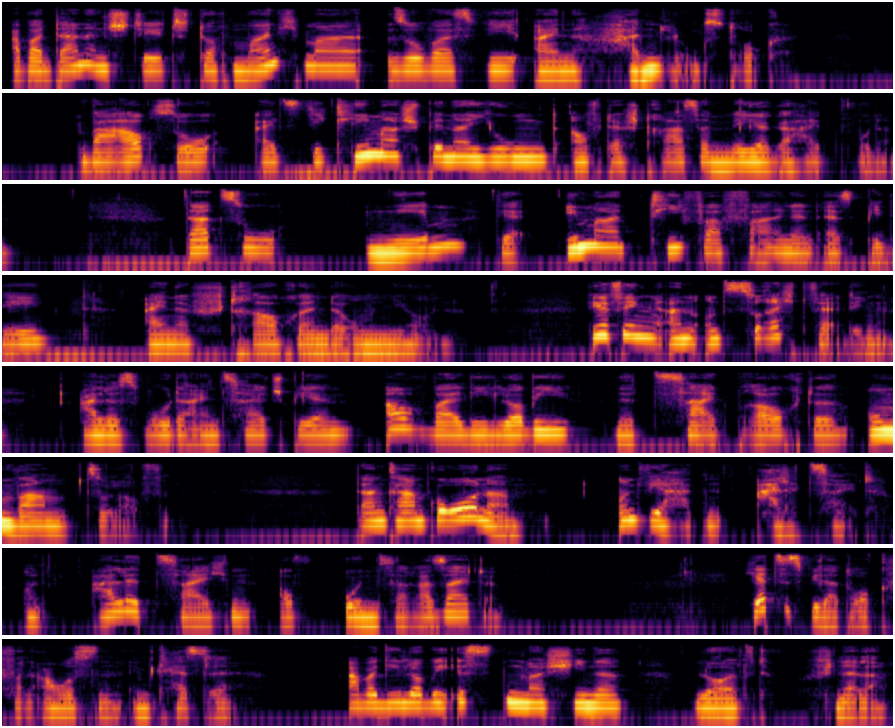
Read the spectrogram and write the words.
Aber dann entsteht doch manchmal sowas wie ein Handlungsdruck. War auch so, als die Klimaspinnerjugend auf der Straße mega gehypt wurde. Dazu neben der immer tiefer fallenden SPD eine strauchelnde Union. Wir fingen an, uns zu rechtfertigen. Alles wurde ein Zeitspiel, auch weil die Lobby eine Zeit brauchte, um warm zu laufen. Dann kam Corona und wir hatten alle Zeit und alle Zeichen auf unserer Seite. Jetzt ist wieder Druck von außen im Kessel, aber die Lobbyistenmaschine läuft schneller.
